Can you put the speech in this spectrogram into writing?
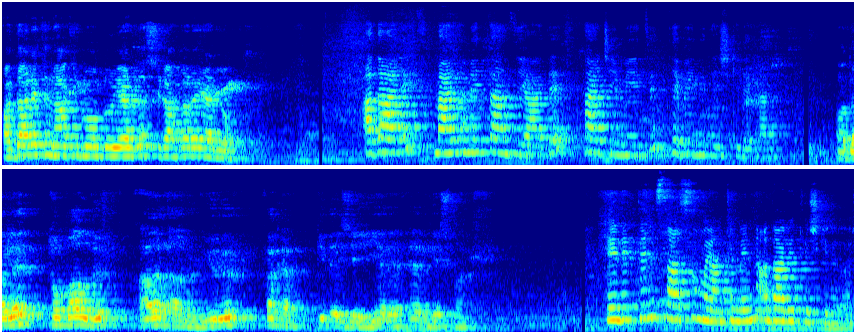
Adaletin hakim olduğu yerde silahlara yer yok. Adalet, merhametten ziyade her cemiyetin temelini teşkil eder. Adalet topaldır, ağır ağır yürür fakat gideceği yere er geç varır. Devletlerin sarsılmayan temelini adalet teşkil eder.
